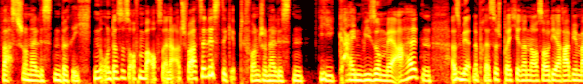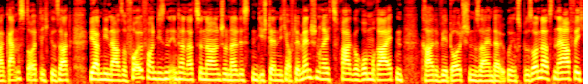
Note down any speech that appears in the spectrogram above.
was Journalisten berichten und dass es offenbar auch so eine Art schwarze Liste gibt von Journalisten, die kein Visum mehr erhalten. Also mir hat eine Pressesprecherin aus Saudi-Arabien mal ganz deutlich gesagt, wir haben die Nase voll von diesen internationalen Journalisten, die ständig auf der Menschenrechtsfrage rumreiten. Gerade wir Deutschen seien da übrigens besonders nervig.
